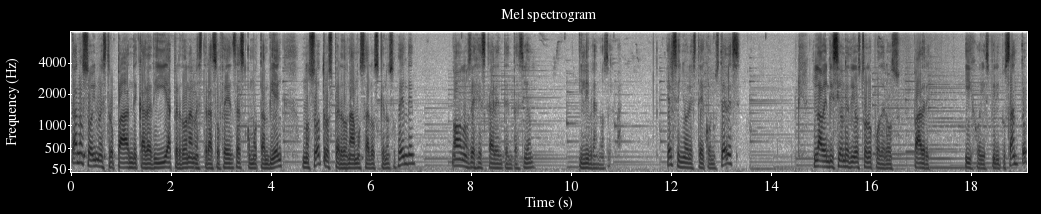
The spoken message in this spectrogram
Danos hoy nuestro pan de cada día, perdona nuestras ofensas como también nosotros perdonamos a los que nos ofenden. No nos dejes caer en tentación y líbranos del mal. El Señor esté con ustedes. La bendición de Dios Todopoderoso, Padre, Hijo y Espíritu Santo,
